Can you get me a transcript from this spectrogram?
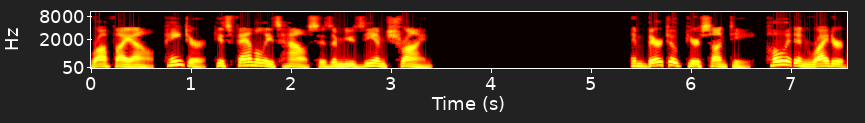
Rafael, painter, his family's house is a museum shrine. Umberto Piersanti, poet and writer.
